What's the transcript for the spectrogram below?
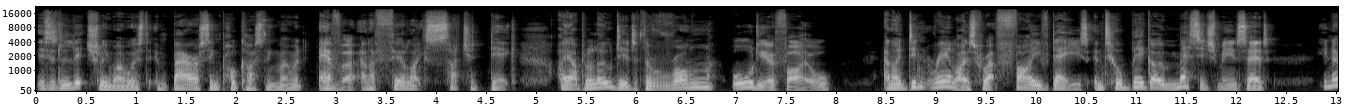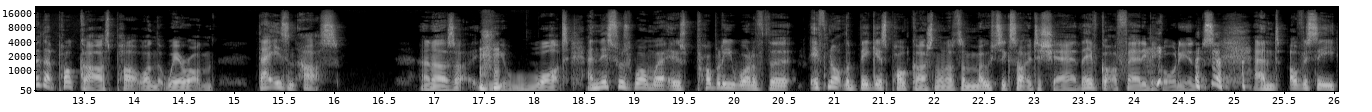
this is literally my most embarrassing podcasting moment ever, and I feel like such a dick. I uploaded the wrong audio file, and I didn't realise for about five days until Big O messaged me and said, You know that podcast, part one that we're on? That isn't us. And I was like, what? And this was one where it was probably one of the, if not the biggest podcast, and one I was the most excited to share. They've got a fairly big audience. and obviously,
